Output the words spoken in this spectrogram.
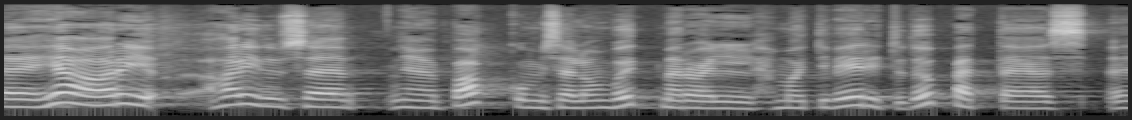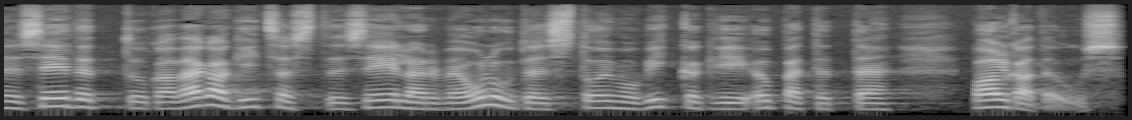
hea hari, hariduse eh, pakkumisel on võtmeroll motiveeritud õpetajas, eh, seetõttu ka väga kitsastes eelarveoludes toimub ikkagi õpetajate palgatõus.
